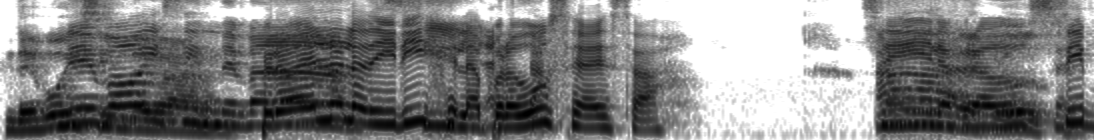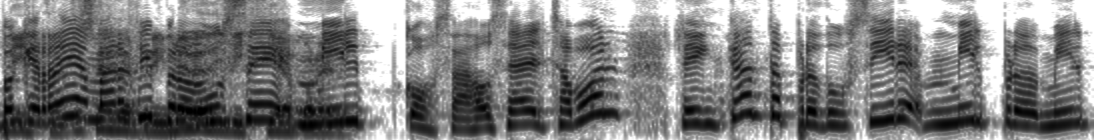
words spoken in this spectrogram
The The in, Boys the Band. in the Band. Pero él no la dirige, Sí, la produce a esa. Sí, Ah, la la produce. produce. Sí, porque Ryan Murphy produce mil cosas. O sea, el chabón le encanta producir mil, pro- mil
